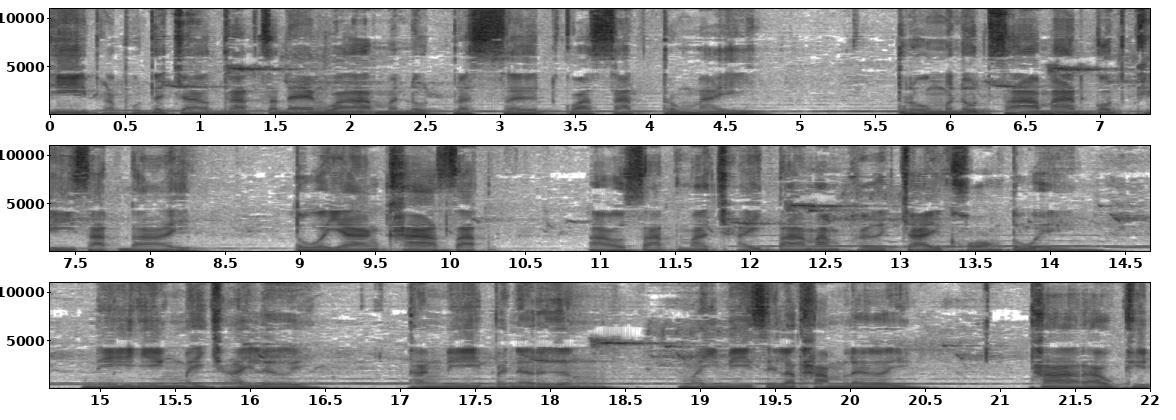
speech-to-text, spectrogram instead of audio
ที่พระพุทธเจ้าตรัสแสดงว่ามนุษย์ประเสริฐกว่าสัตว์ตรงไหน ตรงมนุษย์สามารถกดขี่สัตว์ได้ ตัวอย่างฆ่าสัตว์ เอาสัตว์มาใช้ตามอำเภอใจของตัวเอง นี่ยิงไม่ใช่เลยทางนี้เป็นเรื่องไม่มีศีลธรรมเลย ถ้าเราคิด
